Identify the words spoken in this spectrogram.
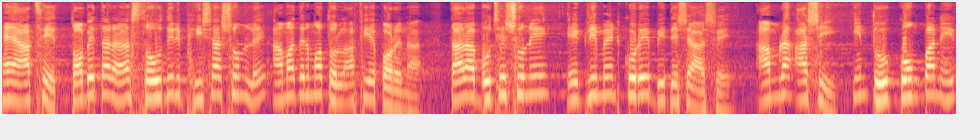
হ্যাঁ আছে। তবে তারা সৌদির ভিসা শুনলে আমাদের মতো লাফিয়ে পড়ে না। তারা বুঝে শুনে এগ্রিমেন্ট করে বিদেশে আসে। আমরা আসি, কিন্তু কোম্পানির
